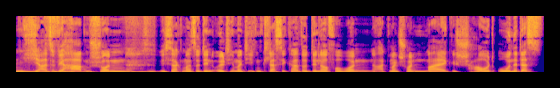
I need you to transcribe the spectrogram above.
Ja, also wir haben schon, ich sag mal so den ultimativen Klassiker, so Dinner for One, hat man schon mal geschaut, ohne dass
